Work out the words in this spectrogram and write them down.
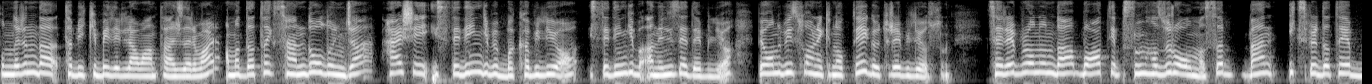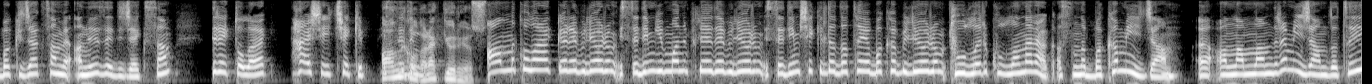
Bunların da tabii ki belirli avantajları var ama data sende olunca her şeyi istediğin gibi bakabiliyor, istediğin gibi analiz edebiliyor ve onu bir sonraki noktaya götürebiliyorsun. Cerebro'nun da bu altyapısının hazır olması ben X bir dataya bakacaksam ve analiz edeceksem direkt olarak her şeyi çekip Anlık istediğim- olarak görüyorsun. anlık olarak görebiliyorum. istediğim gibi manipüle edebiliyorum. istediğim şekilde dataya bakabiliyorum. Tool'ları kullanarak aslında bakamayacağım, e, anlamlandıramayacağım datayı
